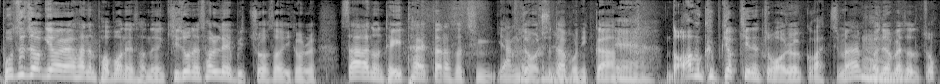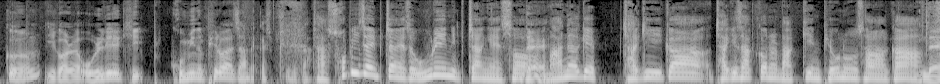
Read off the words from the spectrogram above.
보수적이어야 하는 법원에서는 기존의 선례에 비추어서 이거를 쌓아놓은 데이터에 따라서 징- 양정을 그렇군요. 주다 보니까 예. 너무 급격히는 좀 어려울 것 같지만 음. 변협에서도 조금 이걸 올릴 기- 고민은 필요하지 않을까 싶습니다. 자, 소비자 입장에서 의뢰인 입장에서 네. 만약에 자기가 자기 사건을 맡긴 변호사가 네,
